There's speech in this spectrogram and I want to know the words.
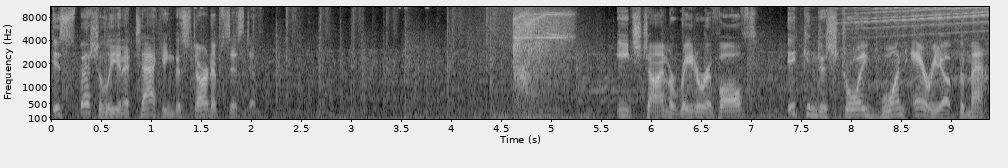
especially in attacking the startup system. Each time a Raider evolves, it can destroy one area of the map.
